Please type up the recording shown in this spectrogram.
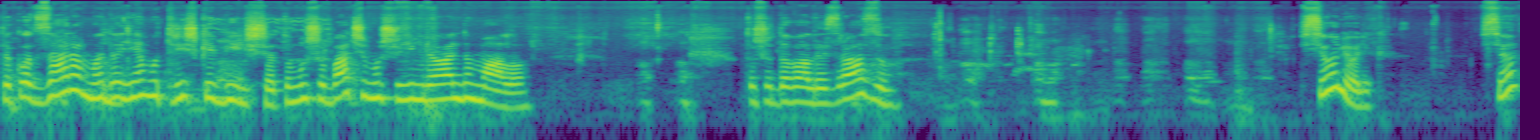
Так от зараз ми даємо трішки більше, тому що бачимо, що їм реально мало. То, що давали зразу. Все, Льолік? Все?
